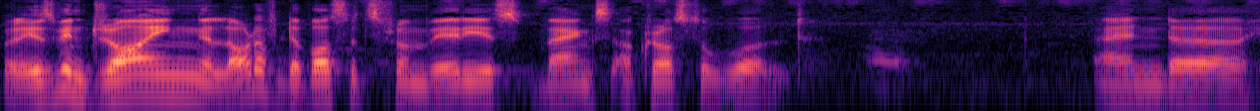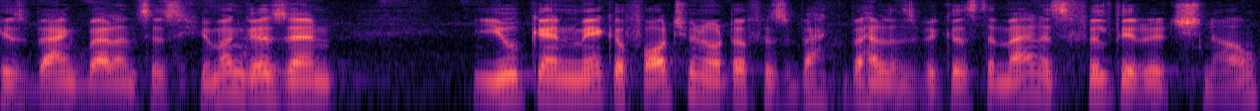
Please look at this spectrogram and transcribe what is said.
Well, he's been drawing a lot of deposits from various banks across the world. And uh, his bank balance is humongous. And you can make a fortune out of his bank balance because the man is filthy rich now.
